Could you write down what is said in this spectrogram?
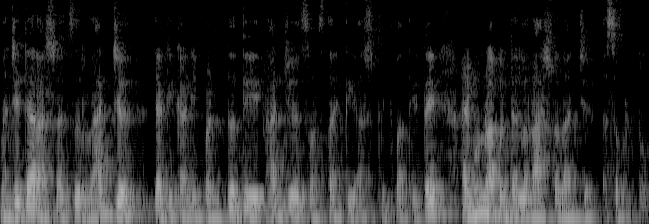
म्हणजे त्या राष्ट्राचं राज्य त्या ठिकाणी बनतं ते राज्य संस्था आहे ती अस्तित्वात येते आणि म्हणून आपण त्याला राष्ट्र राज्य असं म्हणतो.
